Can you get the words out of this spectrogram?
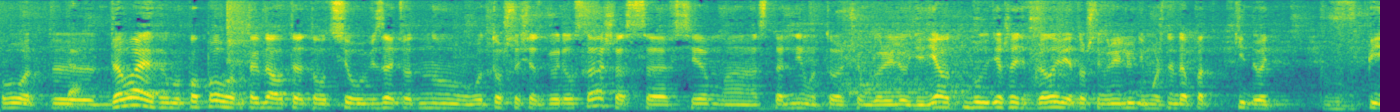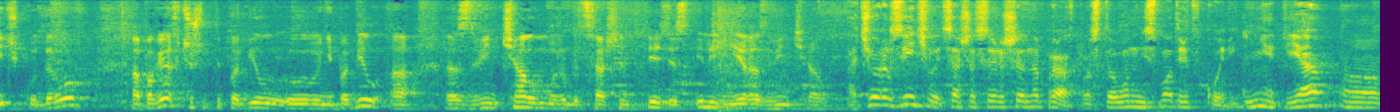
Вот, э, давай как бы попробуем тогда вот это вот все увязать в одну, вот то, что сейчас говорил Саша, со всем э, остальным, вот то, о чем говорили люди. Я вот буду держать в голове то, что говорили люди, можно иногда подкидывать в печку дров, а пока я хочу, чтобы ты побил, э, не побил, а развенчал, может быть, Сашин тезис или не развенчал. А что развенчивать? Саша совершенно прав. Просто он не смотрит в корень. Нет, я э,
